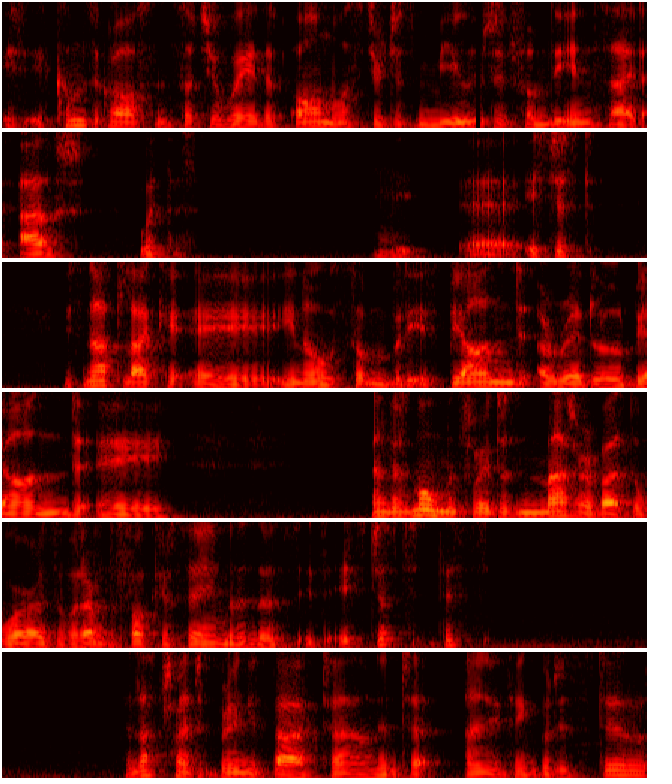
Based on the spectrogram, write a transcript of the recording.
it, it comes across in such a way that almost you're just muted from the inside out with it Hmm. uh, it's just it's not like a you know somebody it's beyond a riddle beyond a and there's moments where it doesn't matter about the words or whatever the fuck you're saying but then there's it's it's just this I'm not trying to bring it back down into anything but it's still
